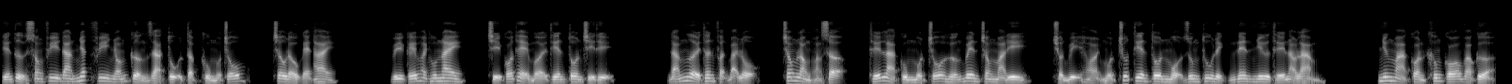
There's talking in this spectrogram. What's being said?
tiến tử song phi đan nhất phi nhóm cường giả tụ tập cùng một chỗ, châu đầu ghé thai. Vì kế hoạch hôm nay, chỉ có thể mời thiên tôn chỉ thị. Đám người thân phận bại lộ, trong lòng hoảng sợ, thế là cùng một chỗ hướng bên trong mà đi, chuẩn bị hỏi một chút thiên tôn mộ dung thu địch nên như thế nào làm. Nhưng mà còn không có vào cửa,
